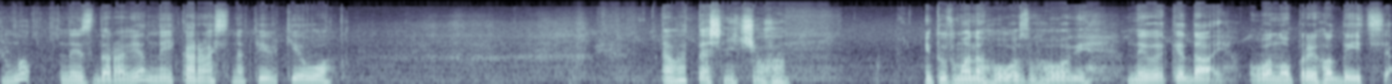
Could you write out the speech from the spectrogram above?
Ну, не здоровенний карась на пів кіло. Але теж нічого. І тут в мене голос в голові. Не викидай, воно пригодиться.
